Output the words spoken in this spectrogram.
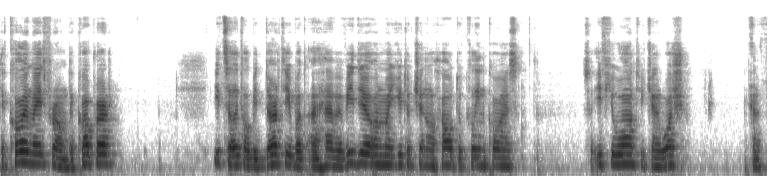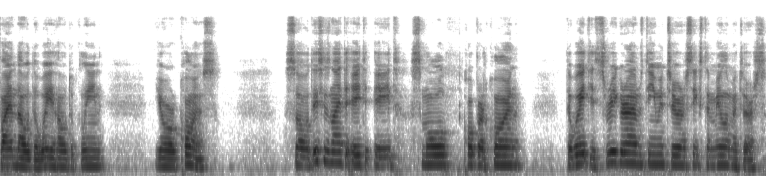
The coin made from the copper. It's a little bit dirty but I have a video on my YouTube channel how to clean coins. So if you want you can watch and find out the way how to clean your coins. So this is 1988 small copper coin. The weight is 3 grams diameter 60 millimeters.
